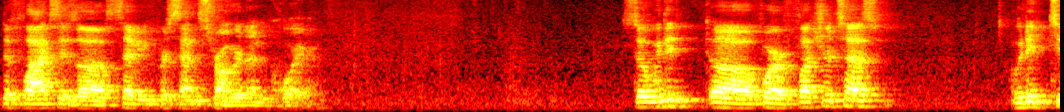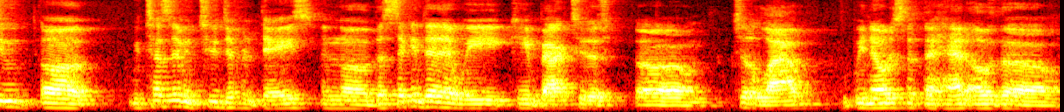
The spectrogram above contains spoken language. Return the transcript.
the flax is uh, 70% stronger than coir. So we did, uh, for our flexure test, we did two, uh, we tested in two different days. And uh, the second day that we came back to the, um, to the lab, we noticed that the head of the,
